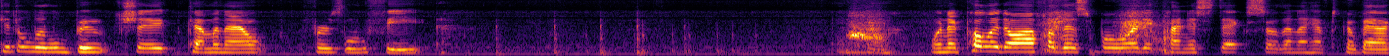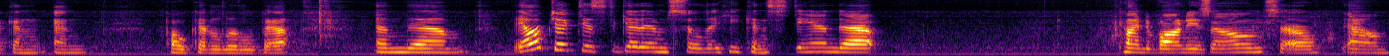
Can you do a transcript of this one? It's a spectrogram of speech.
get a little boot shape coming out for his little feet. And, uh, when I pull it off of this board, it kind of sticks, so then I have to go back and, and poke it a little bit. And um, the object is to get him so that he can stand up kind of on his own, so um,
